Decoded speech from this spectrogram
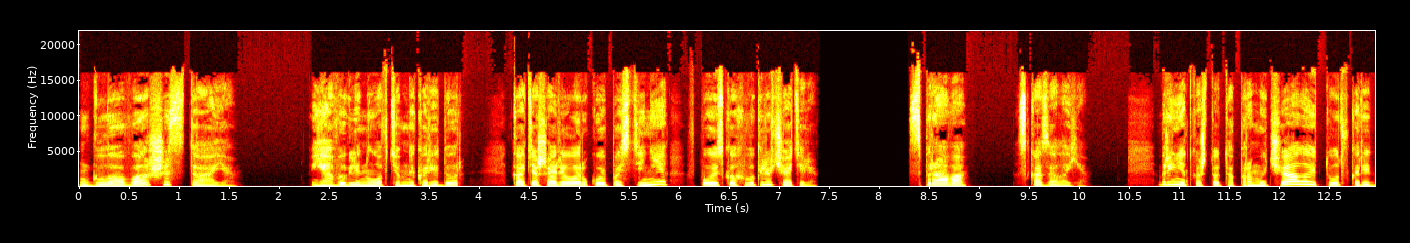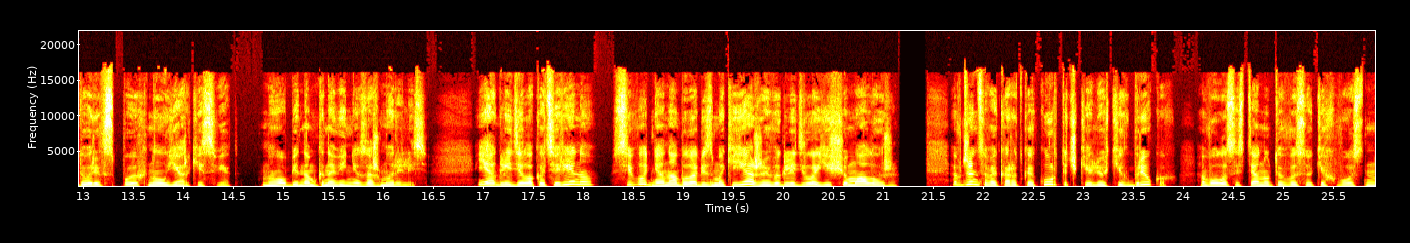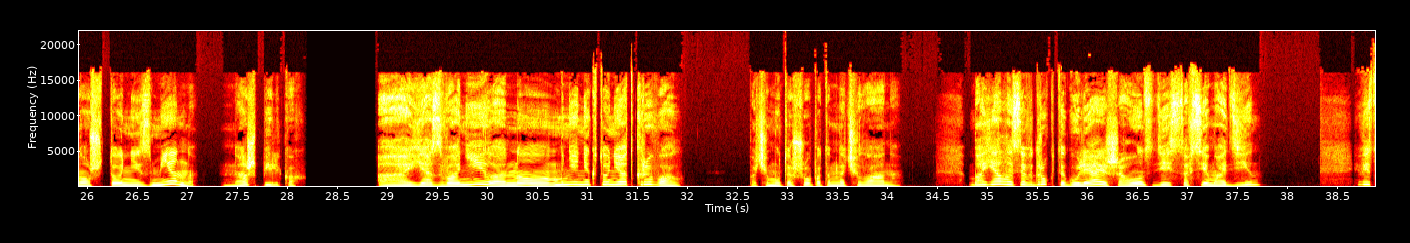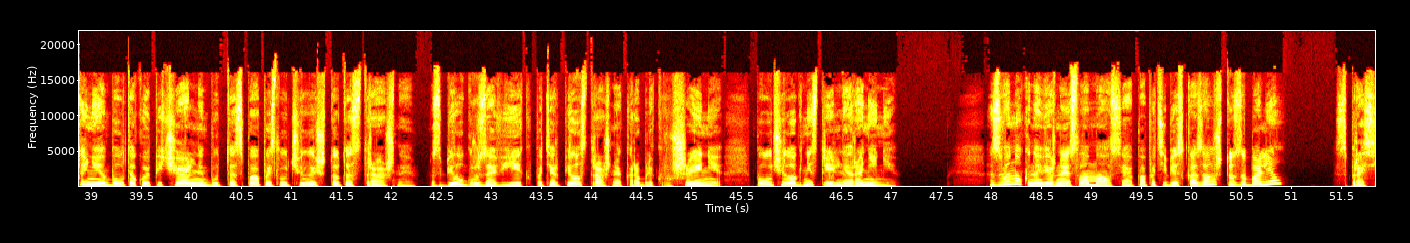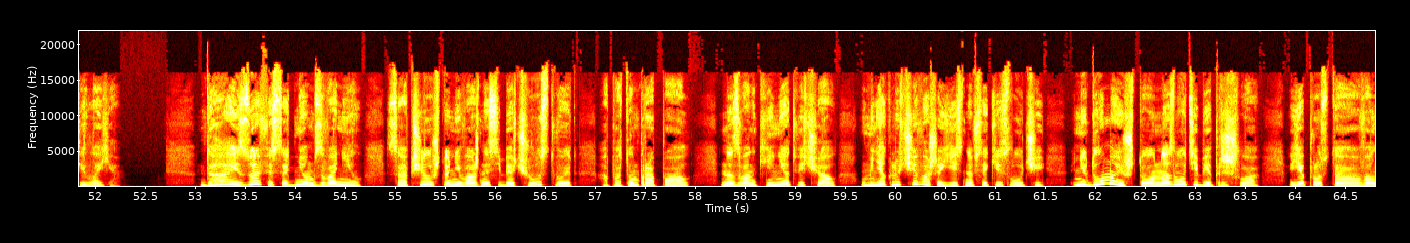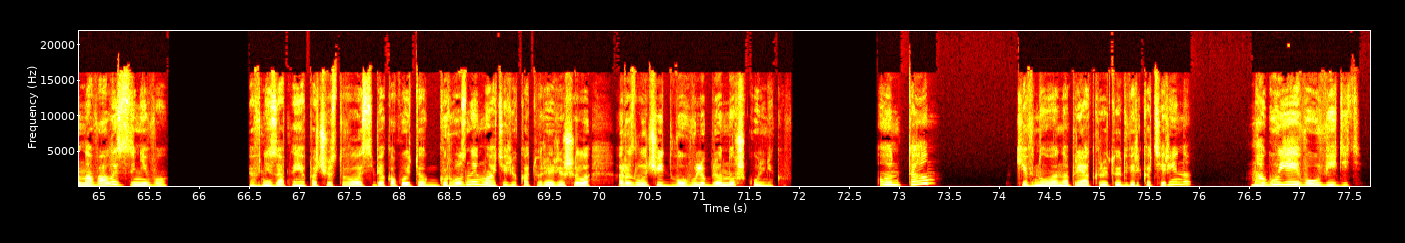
Глава шестая. Я выглянула в темный коридор. Катя шарила рукой по стене в поисках выключателя. «Справа», — сказала я. Бринетка что-то промычала, и тут в коридоре вспыхнул яркий свет. Мы обе на мгновение зажмурились. Я оглядела Катерину. Сегодня она была без макияжа и выглядела еще моложе. В джинсовой короткой курточке, легких брюках, волосы стянуты в высокий хвост, но что неизменно — на шпильках. «А я звонила, но мне никто не открывал», — почему-то шепотом начала она. «Боялась, вдруг ты гуляешь, а он здесь совсем один». Вид у нее был такой печальный, будто с папой случилось что-то страшное. Сбил грузовик, потерпел страшное кораблекрушение, получил огнестрельное ранение. «Звонок, наверное, сломался. Папа тебе сказал, что заболел?» — спросила я. Да, из офиса днем звонил, сообщил, что неважно себя чувствует, а потом пропал. На звонки не отвечал. У меня ключи ваши есть на всякий случай. Не думай, что назло тебе пришла. Я просто волновалась за него. Внезапно я почувствовала себя какой-то грозной матерью, которая решила разлучить двух влюбленных школьников. «Он там?» — кивнула на приоткрытую дверь Катерина. «Могу я его увидеть?»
